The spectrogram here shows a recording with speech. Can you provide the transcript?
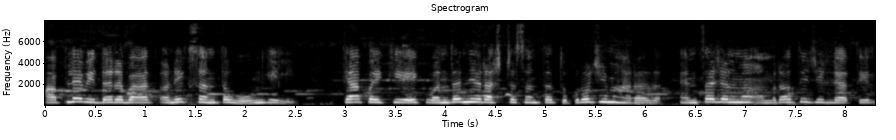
आपल्या विदर्भात अनेक संत होऊन गेली. त्यापैकी एक वंदनीय राष्ट्रसंत तुकडोजी महाराज यांचा जन्म अमरावती जिल्ह्यातील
